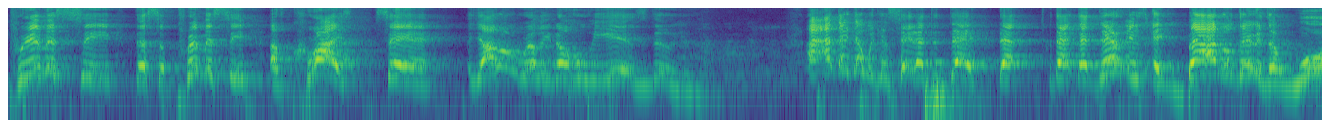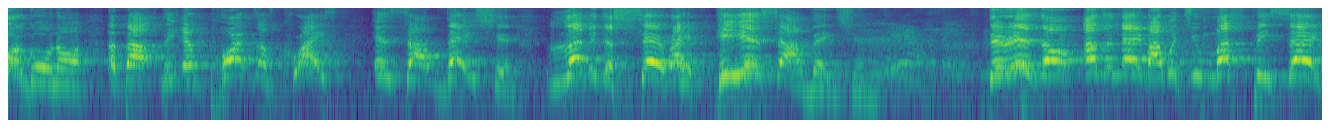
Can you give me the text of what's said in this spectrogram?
primacy, the supremacy of Christ, saying, Y'all don't really know who he is, do you? I, I think that we can say that today that that, that there is a battle, there is a war going on about the importance of Christ in salvation. Let me just say it right here He is salvation. There is no other name by which you must be saved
